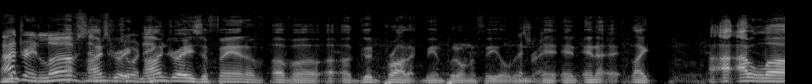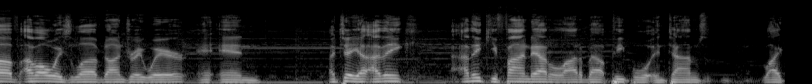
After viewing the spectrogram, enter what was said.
Andre loves him Andre Jordan Akins. Andre's a fan of of a, a, a good product being put on the field, and That's right. and, and, and, uh, like I, I love I've always loved Andre Ware, and, and I tell you I think I think you find out a lot about people in times like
